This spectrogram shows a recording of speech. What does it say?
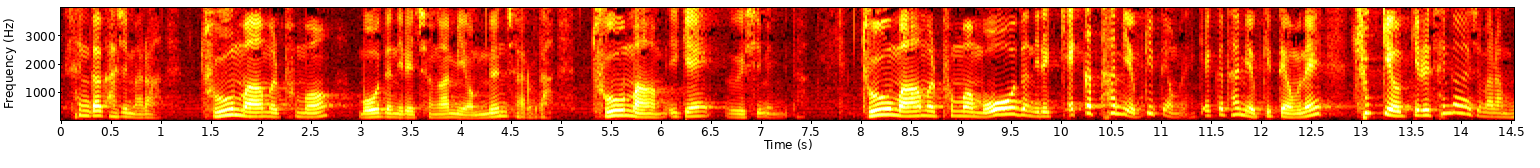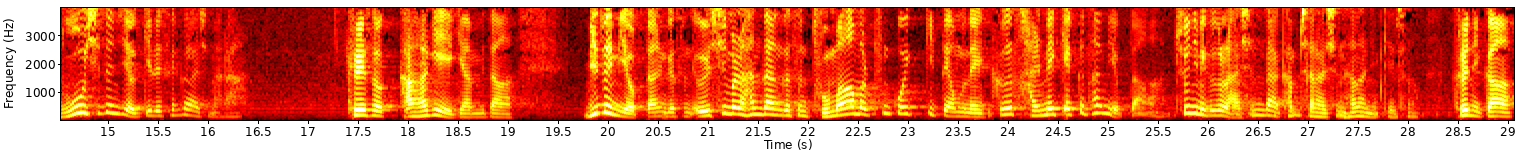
생각하지 마라. 두 마음을 품어 모든 일에 정함이 없는 자로다. 두 마음 이게 의심입니다. 두 마음을 품어 모든 일에 깨끗함이 없기 때문에 깨끗함이 없기 때문에 죽게 얻기를 생각하지 마라. 무엇이든지 얻기를 생각하지 마라. 그래서 강하게 얘기합니다. 믿음이 없다는 것은 의심을 한다는 것은 두 마음을 품고 있기 때문에 그 삶에 깨끗함이 없다. 주님이 그걸 아신다. 감찰하신 하나님께서. 그러니까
